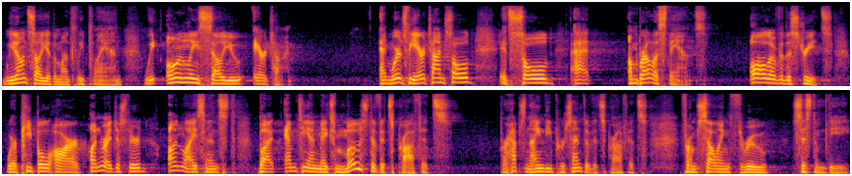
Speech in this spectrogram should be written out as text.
We don't sell you the monthly plan. We only sell you airtime. And where's the airtime sold? It's sold at umbrella stands all over the streets where people are unregistered, unlicensed, but MTN makes most of its profits, perhaps 90% of its profits, from selling through System D,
